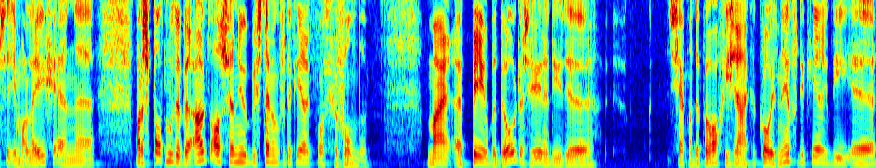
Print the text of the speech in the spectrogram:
zit hij maar leeg. En, eh, maar de spot moet er weer uit als er een nieuwe bestemming voor de kerk wordt gevonden. Maar eh Peer Bedo, dus degene die de, zeg maar de parochiezaken coördineert voor de kerk, die eh,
